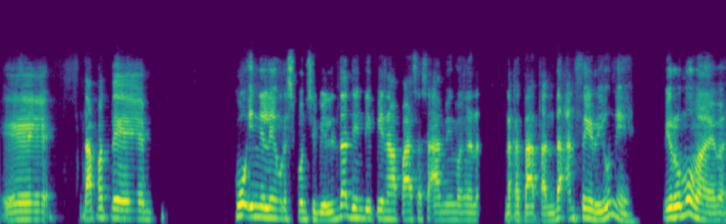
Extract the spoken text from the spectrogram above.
Eh, dapat eh, kuin nila yung responsibilidad, hindi pinapasa sa aming mga na- nakatatanda. Unfair yun eh. Biro mo, ma-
